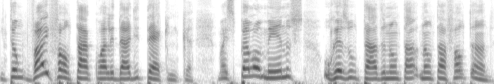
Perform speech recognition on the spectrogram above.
Então vai faltar qualidade técnica, mas pelo menos o resultado não tá, não tá faltando.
